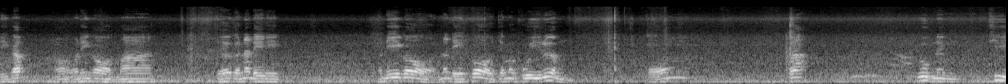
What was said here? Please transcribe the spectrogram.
ดีครับอ๋อวันนี้ก็มาเจอกันนาเดชอีกวันนี้ก็นาเดชก็จะมาคุยเรื่องของพระรูปหนึ่งที่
